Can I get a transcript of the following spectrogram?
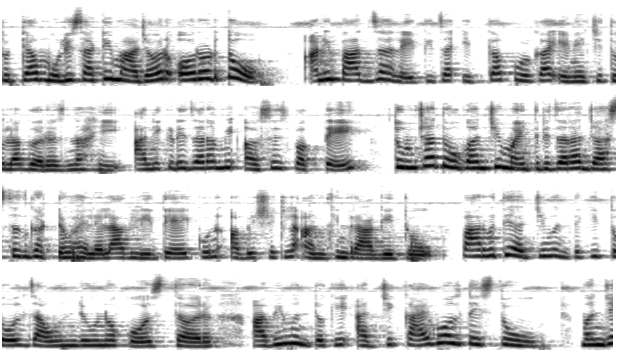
तू त्या मुलीसाठी माझ्यावर ओरडतो? आणि बाद झाले तिचा इतका पुळका येण्याची तुला गरज नाही. अलीकडे जरा मी असेच बघते. तुमच्या दोघांची मैत्री जरा जास्तच घट्ट व्हायला लागली ते ऐकून अभिषेकला आणखीन राग येतो. पार्वती आजी म्हणते की तोल जाऊन देऊ नकोस तर. अभि म्हणतो की आजी काय बोलतेस तू? म्हणजे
